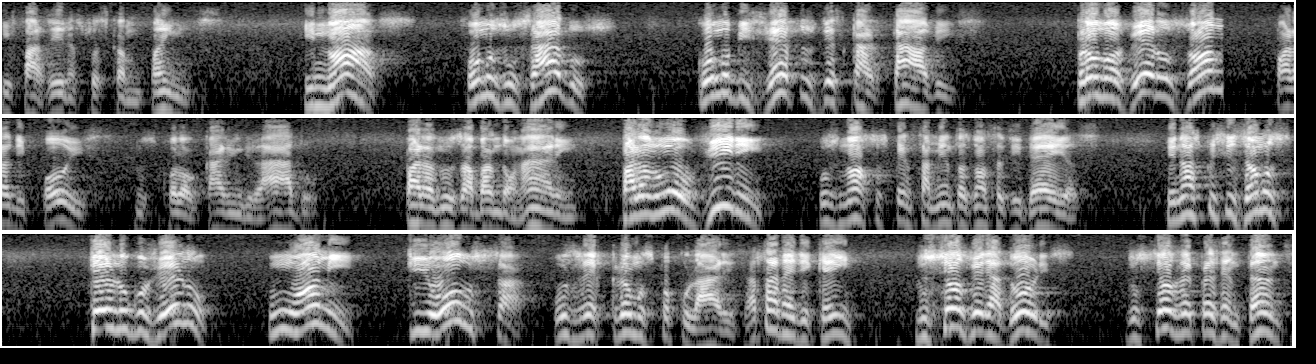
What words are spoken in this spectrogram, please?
e fazer as suas campanhas. E nós fomos usados como objetos descartáveis, promover os homens para depois nos colocarem de lado, para nos abandonarem, para não ouvirem os nossos pensamentos, as nossas ideias. E nós precisamos ter no governo um homem que ouça os reclamos populares. Através de quem? Dos seus vereadores, dos seus representantes,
